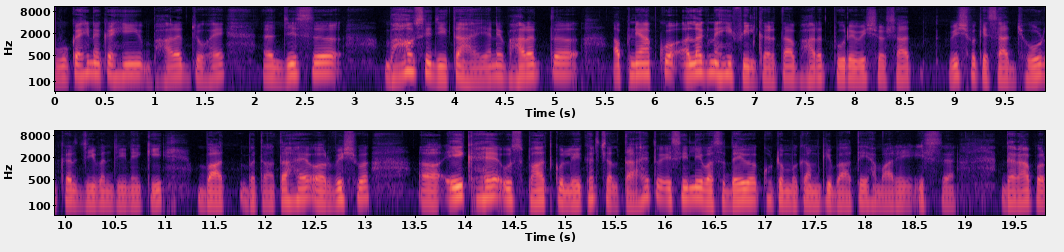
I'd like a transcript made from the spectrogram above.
वो कहीं ना कहीं भारत जो है जिस भाव से जीता है, यानी भारत अपने आप को अलग नहीं फील करता। भारत पूरे विश्व साथ, विश्व के साथ जोड़कर जीवन जीने की बात बताता है और विश्व एक है उस बात को लेकर चलता है। तो इसीलिए वसुदैव कुटुंबकम की बातें हमारे इस धरा पर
